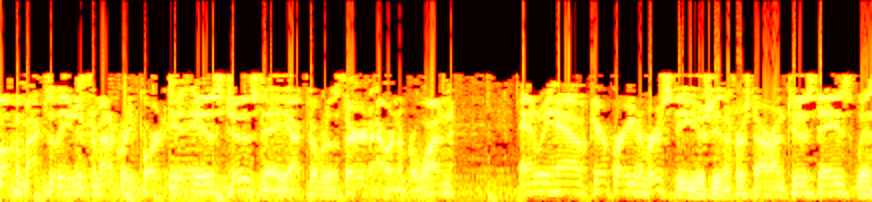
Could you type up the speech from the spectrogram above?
Welcome back to the NutriMedical Report. It is Tuesday, October the 3rd, hour number one. And we have Park University, usually in the first hour on Tuesdays, with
